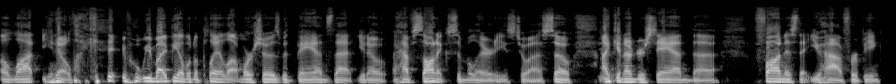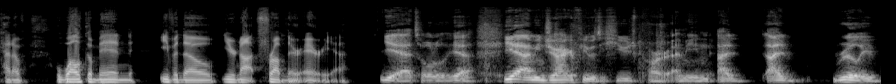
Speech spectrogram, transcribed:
a lot, you know, like we might be able to play a lot more shows with bands that, you know, have sonic similarities to us. So yeah. I can understand the fondness that you have for being kind of welcome in, even though you're not from their area. Yeah, totally. Yeah. Yeah. I mean, geography was a huge part. I mean, I, I really,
